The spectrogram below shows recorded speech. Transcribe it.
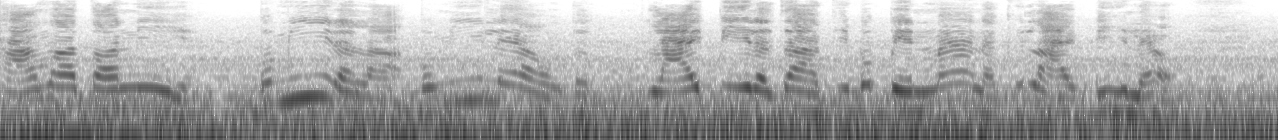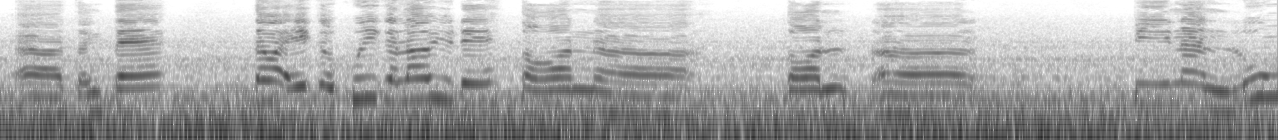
ถามว่าตอนนี้บ่มีแล้วล่ะบ่มีแล้วแต่หลายปีแล้วจ้าที่บ่เป็นมากน่ะคือหลายปีแล้วเอ่อตั้งแต่แต่ว่าเอกก็คุยกับเราอยู่เด้ตอนเอ่อตอนเอ่อปีนั้นลุง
